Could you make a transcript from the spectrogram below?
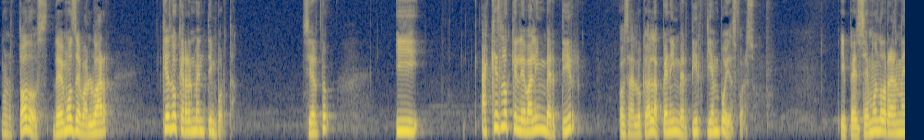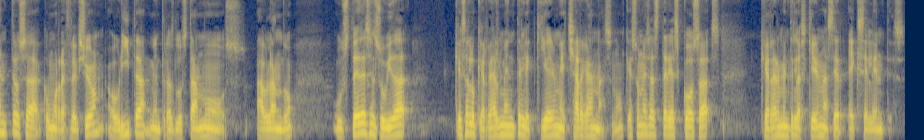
bueno, todos debemos de evaluar qué es lo que realmente importa, ¿cierto? Y a qué es lo que le vale invertir, o sea, lo que vale la pena invertir tiempo y esfuerzo. Y pensémoslo realmente, o sea, como reflexión, ahorita, mientras lo estamos hablando, ustedes en su vida, ¿qué es a lo que realmente le quieren echar ganas? ¿no? ¿Qué son esas tres cosas que realmente las quieren hacer excelentes?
